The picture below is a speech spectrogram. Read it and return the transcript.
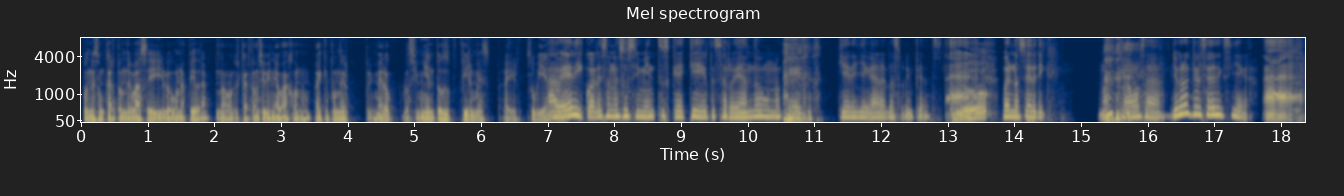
pones un cartón de base y luego una piedra. No, el cartón se viene abajo, ¿no? Hay que poner primero los cimientos firmes para ir subiendo. A ¿no? ver, ¿y cuáles son esos cimientos que hay que ir desarrollando uno que quiere llegar a las Olimpiadas? Ah, Yo, bueno, Cedric, ¿no? Vamos a... Yo creo que el Cedric sí llega. Ah.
